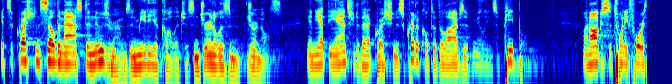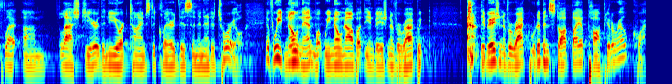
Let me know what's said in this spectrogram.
It's a question seldom asked in newsrooms, in media colleges, in journalism journals. And yet, the answer to that question is critical to the lives of millions of people. On August the 24th um, last year, the New York Times declared this in an editorial. If we'd known then what we know now about the invasion of Iraq, we, the invasion of Iraq would have been stopped by a popular outcry.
